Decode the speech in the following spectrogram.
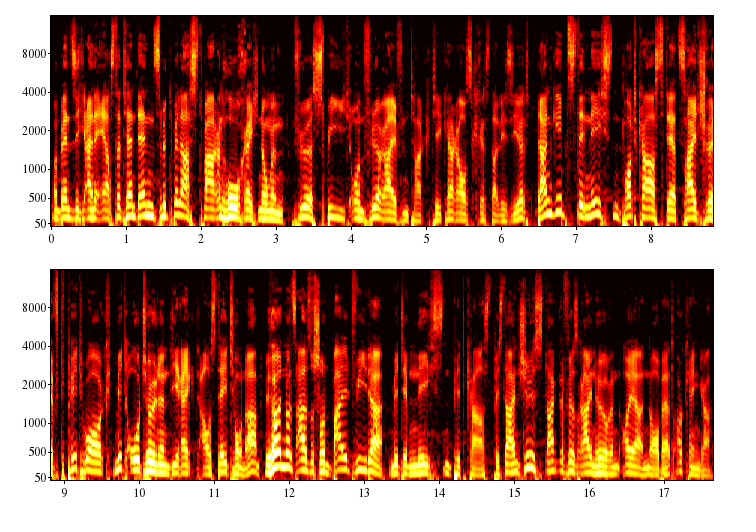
und wenn sich eine erste Tendenz mit belastbaren Hochrechnungen für Speed und für Reifentaktik herauskristallisiert. Dann gibt es den nächsten Podcast der Zeitschrift Pitwalk mit O-Tönen direkt aus Daytona. Wir hören uns also schon bald wieder mit dem nächsten Pitcast. Bis dahin, tschüss, danke fürs Reinhören, euer Norbert Okenga.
